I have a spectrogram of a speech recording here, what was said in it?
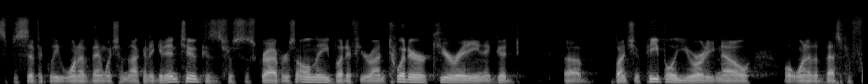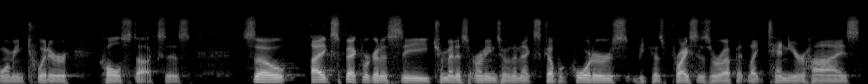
specifically one of them, which I'm not going to get into because it's for subscribers only. But if you're on Twitter curating a good uh, bunch of people, you already know what one of the best performing Twitter coal stocks is. So I expect we're going to see tremendous earnings over the next couple quarters because prices are up at like 10 year highs.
